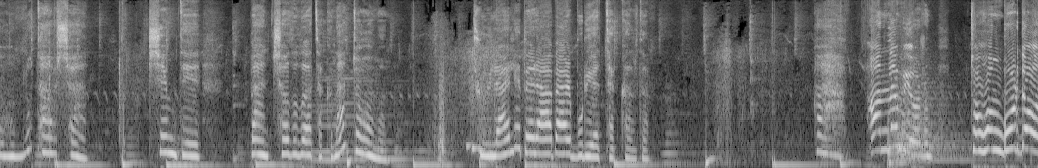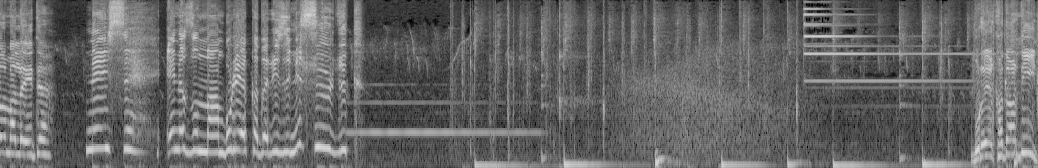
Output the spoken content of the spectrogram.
Tohumlu tavşan. Şimdi ben çalılığa takılan tohumum. Tüylerle beraber buraya takıldım. Ah, anlamıyorum. Tohum burada olmalıydı. Neyse en azından buraya kadar izini sürdük. Buraya kadar değil.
